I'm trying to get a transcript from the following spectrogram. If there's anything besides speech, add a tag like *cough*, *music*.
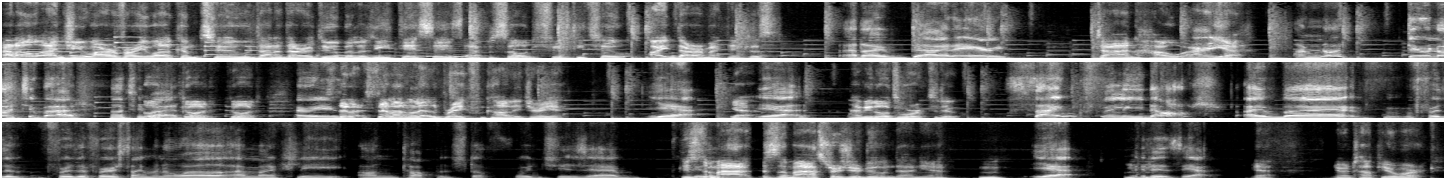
Hello, and you are very welcome to Danadara Doability. This is episode 52. I'm Dara McNicholas. And I'm Dan Airy. Dan, how are you? I'm not doing not too bad. Not too Good, bad. good, good. How are you? Still, still on a little break from college, are you? yeah, Yeah. yeah. Have you loads of work to do? Thankfully not. I'm uh, f- for the for the first time in a while. I'm actually on top of stuff, which is um, This is the ma- this is the masters you're doing, Dan. Yeah. Hmm? yeah, Mhm. it is. Yeah. Yeah. You're on top of your work.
